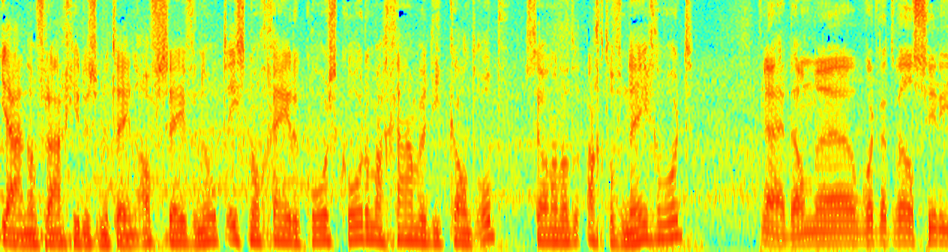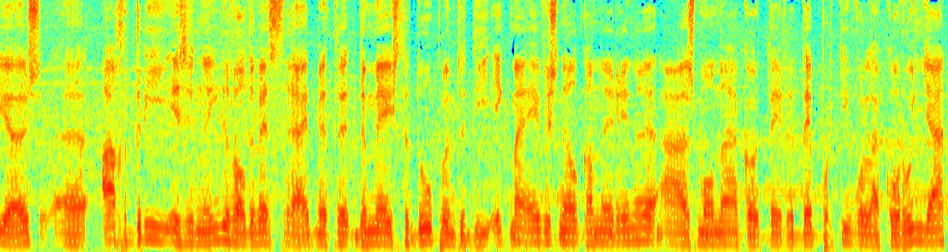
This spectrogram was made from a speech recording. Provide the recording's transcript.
Ja, en dan vraag je dus meteen af. 7-0. Het is nog geen recordscore, maar gaan we die kant op? Stel nou dat het 8 of 9 wordt. Ja, dan uh, wordt het wel serieus. Uh, 8-3 is in ieder geval de wedstrijd met de, de, meeste doelpunten die ik mij even snel kan herinneren. AS Monaco tegen Deportivo La Coruña.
